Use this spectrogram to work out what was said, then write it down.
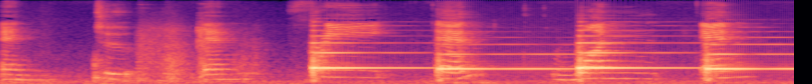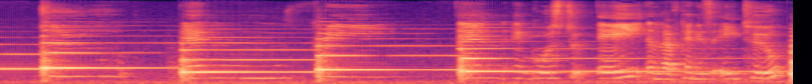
and two and three and one and two and three and it goes to A and left hand is A2.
